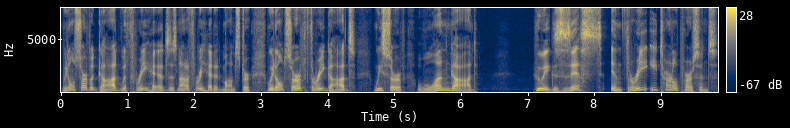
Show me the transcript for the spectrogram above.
We don't serve a God with three heads. It's not a three headed monster. We don't serve three gods. We serve one God who exists in three eternal persons,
